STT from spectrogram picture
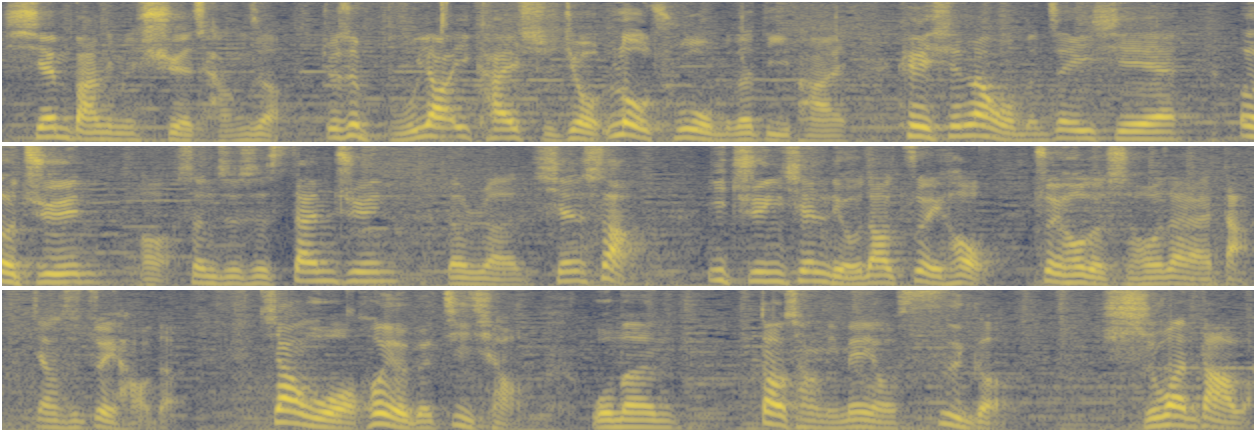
先把你们雪藏着，就是不要一开始就露出我们的底牌，可以先让我们这一些二军哦，甚至是三军的人先上，一军先留到最后，最后的时候再来打，这样是最好的。像我会有个技巧，我们道场里面有四个十万大佬，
